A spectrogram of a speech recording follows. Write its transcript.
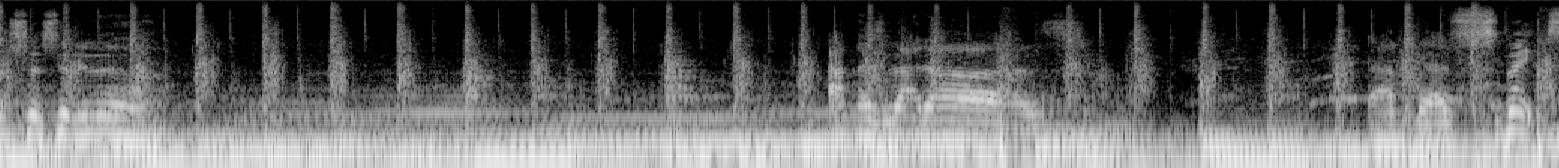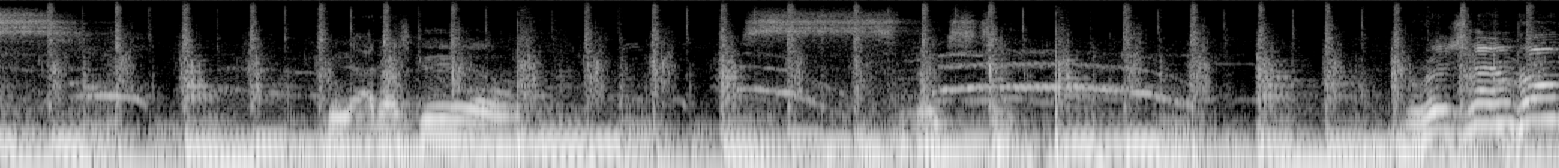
Manchester City now. And there's ladders. And there's snakes. Ladders give. Snakes too. Rich man.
